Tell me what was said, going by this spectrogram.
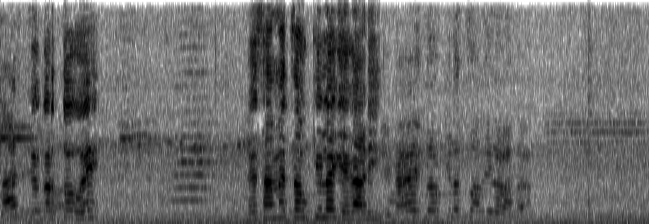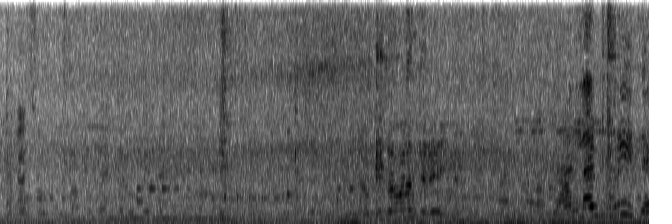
नाटक करतो होय. ते साम्या चौकीला घे गाडी. लहान लहान पुरी इथे?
